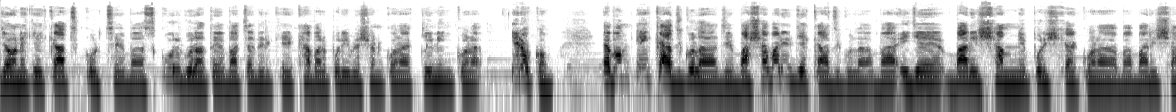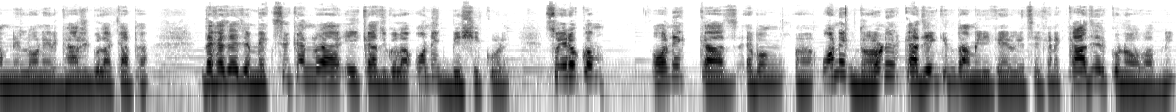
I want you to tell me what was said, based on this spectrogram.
যে অনেকেই কাজ করছে বা স্কুলগুলোতে বাচ্চাদেরকে খাবার পরিবেশন করা ক্লিনিং করা, এরকম। এবং এই কাজগুলা, যে বাসাবাড়ির যে কাজগুলা বা এই যে বাড়ির সামনে পরিষ্কার করা বা বাড়ির সামনে লনের ঘাসগুলা কাটা, দেখা যায় যে মেক্সিকানরা এই কাজগুলা অনেক বেশি করে। সো এরকম অনেক কাজ এবং অনেক ধরনের কাজেই কিন্তু আমেরিকায় রয়েছে। এখানে কাজের কোনো অভাব নেই।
